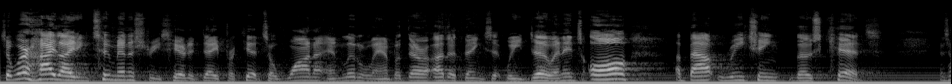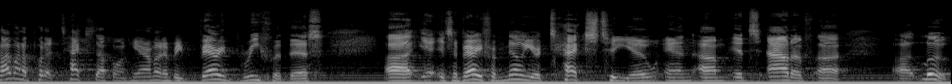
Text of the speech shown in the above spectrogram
So we're highlighting two ministries here today for kids, Awana and Little Lamb, but there are other things that we do, and it's all about reaching those kids. And so I want to put a text up on here. I'm going to be very brief with this. Uh, it's a very familiar text to you, and um, it's out of uh, uh, Luke.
